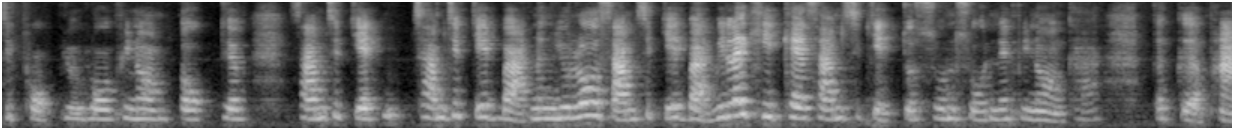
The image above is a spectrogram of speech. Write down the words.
สิบหกยูโรพี่น้องตกเดียวสามสิบเจ็ดสามสิบเจ็ดบาทหนึ่งยูโรสามสิบเจ็ดบาท วิไลคิดแค่สามสิบเจ็ดจุดศูนย์ศูนย์เนี่ยพี่น้องค่ะก็เกือบหา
